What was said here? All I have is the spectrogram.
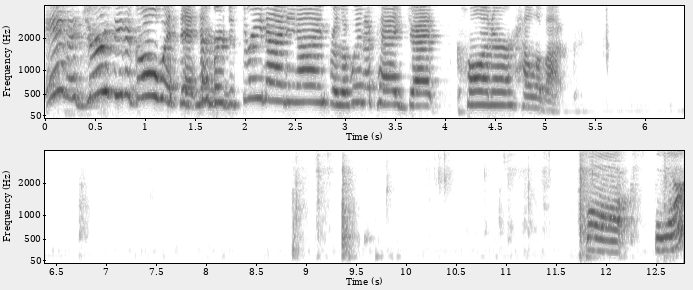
And a jersey to go with it, number to 399 for the Winnipeg Jets, Connor Hellebuyck. Box four.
